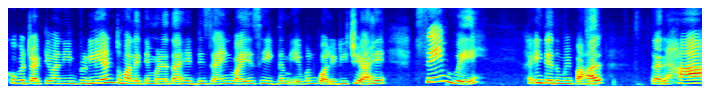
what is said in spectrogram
खूप अट्रॅक्टिव्ह आणि ब्रिलियंट तुम्हाला इथे मिळत आहे. डिझाईन वाईज ही एकदम ए वन क्वालिटीची आहे. सेम वे इथे तुम्ही पाहाल तर हा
